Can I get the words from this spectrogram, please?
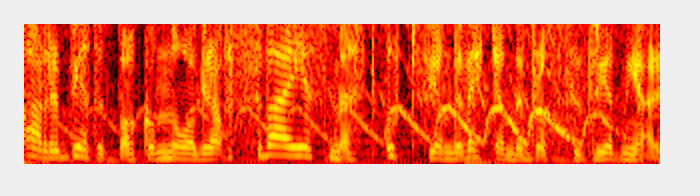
arbetet bakom några av Sveriges mest uppseendeväckande brottsutredningar.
